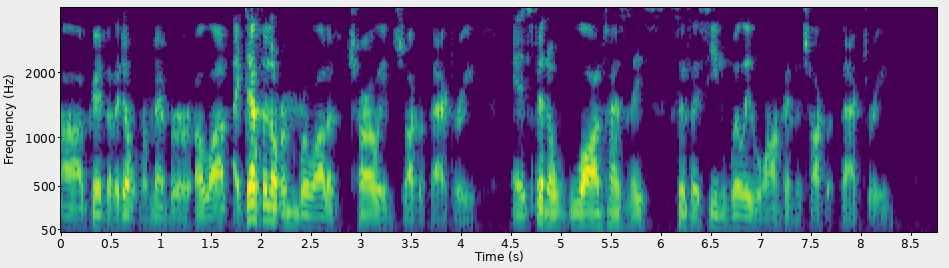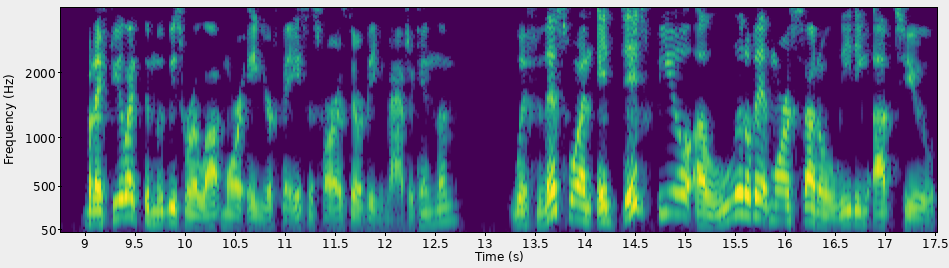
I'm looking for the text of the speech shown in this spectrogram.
Uh, granted, I don't remember a lot. I definitely don't remember a lot of Charlie and the Chocolate Factory, and it's been a long time since I, since I've seen Willy Wonka and the Chocolate Factory. But I feel like the movies were a lot more in your face as far as there being magic in them. With this one, it did feel a little bit more subtle leading up to,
